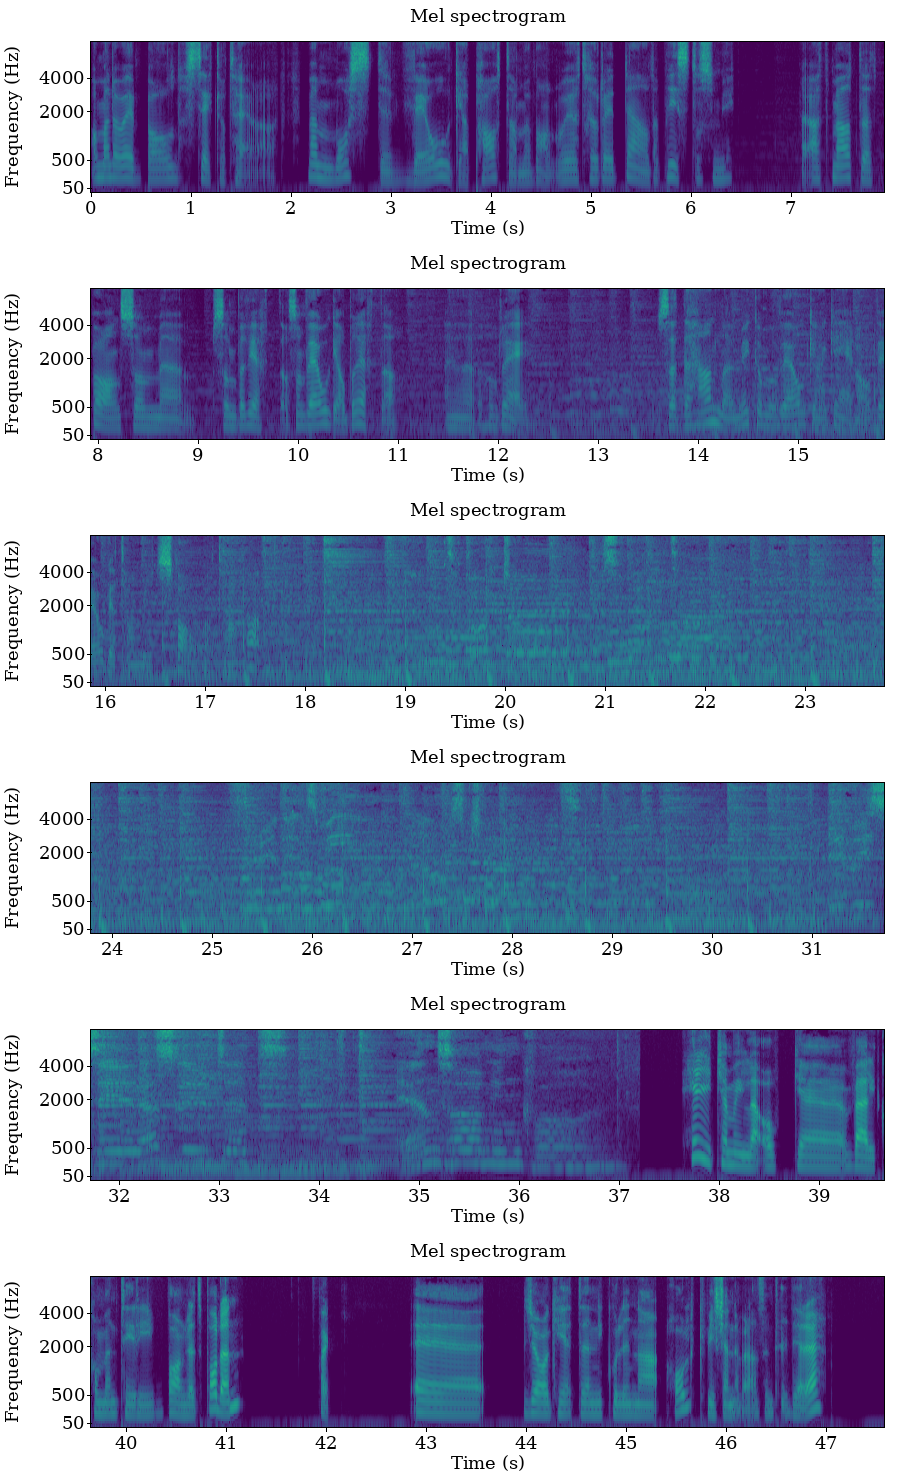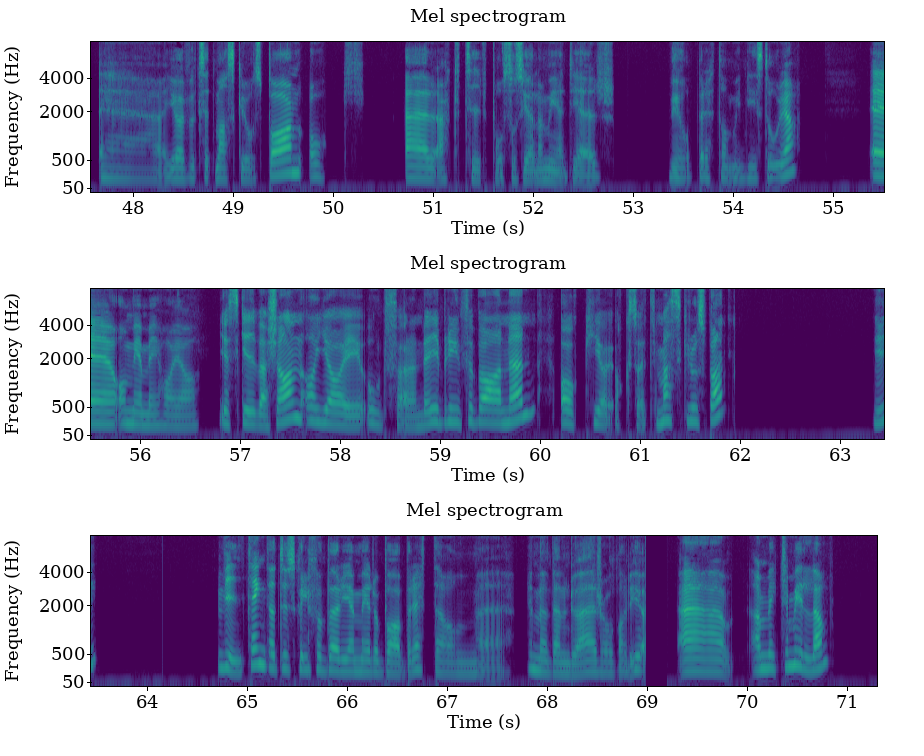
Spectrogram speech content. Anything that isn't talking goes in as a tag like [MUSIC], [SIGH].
om man då är barnsekreterare, man måste våga prata med barn och jag tror det är där det brister så mycket. Att möta ett barn som, eh, som berättar, som vågar berätta eh, hur det är. Så att det handlar mycket om att våga agera och våga ta emot svaret framförallt. Hej Camilla och eh, välkommen till Barnrättspodden. Tack. Eh, jag heter Nicolina Holk, vi känner varandra sedan tidigare. Eh, jag är vuxet maskrosbarn och är aktiv på sociala medier med att berätta om min historia. Eh, och med mig har jag Jessica Ivarsson och jag är ordförande i Brinn för barnen och jag är också ett maskrosbarn. Vi tänkte att du skulle få börja med att bara berätta om eh, vem du är och vad du gör. Eh, uh, jag är Camilla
